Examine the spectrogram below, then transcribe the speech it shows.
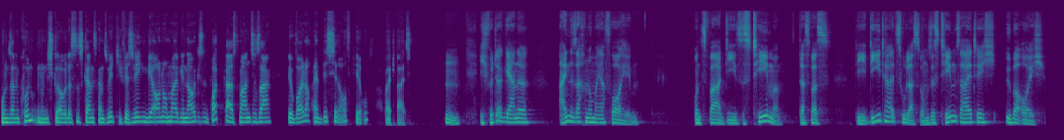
unseren Kunden. Und ich glaube, das ist ganz, ganz wichtig. Weswegen wir auch nochmal genau diesen Podcast machen, zu sagen, wir wollen auch ein bisschen Aufklärungsarbeit leisten. Hm. Ich würde da gerne eine Sache nochmal hervorheben. Und zwar die Systeme, das, was die Digitalzulassung systemseitig über euch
